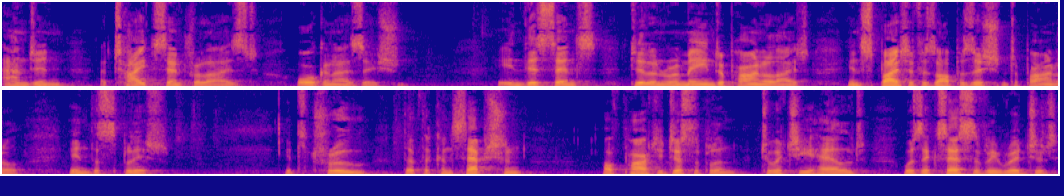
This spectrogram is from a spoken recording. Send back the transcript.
and in a tight, centralised organisation. In this sense, Dillon remained a Parnellite in spite of his opposition to Parnell in the split. It's true that the conception of party discipline to which he held was excessively rigid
